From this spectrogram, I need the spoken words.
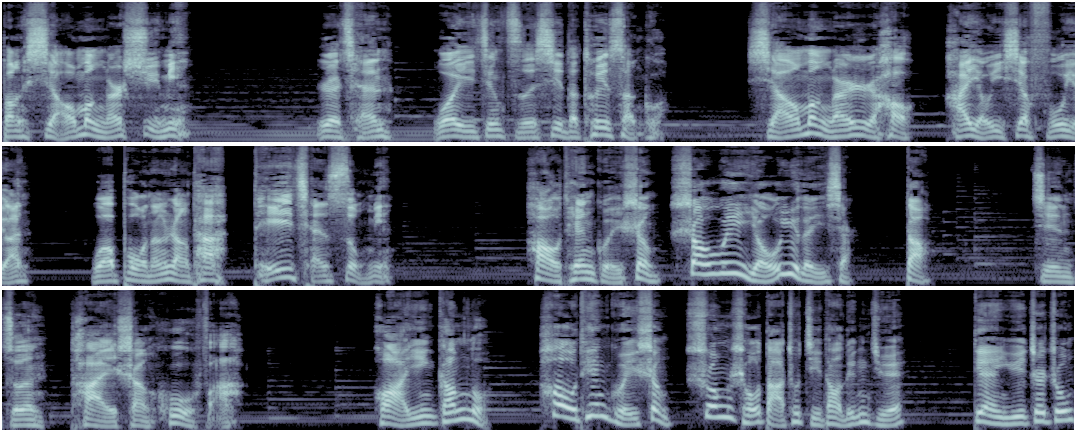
帮小梦儿续命。日前我已经仔细的推算过，小梦儿日后还有一些福缘，我不能让她提前送命。”昊天鬼圣稍微犹豫了一下，道：“谨遵太上护法。”话音刚落，昊天鬼圣双手打出几道灵诀，殿宇之中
